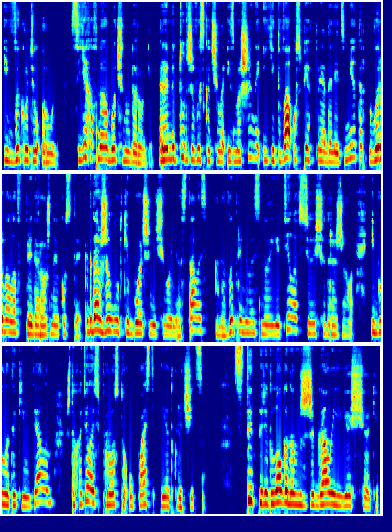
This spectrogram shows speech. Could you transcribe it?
и выкрутил руль съехав на обочину дороги. Реми тут же выскочила из машины и, едва успев преодолеть метр, вырвала в придорожные кусты. Когда в желудке больше ничего не осталось, она выпрямилась, но ее тело все еще дрожало и было таким вялым, что хотелось просто упасть и отключиться. Стыд перед Логаном сжигал ее щеки.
